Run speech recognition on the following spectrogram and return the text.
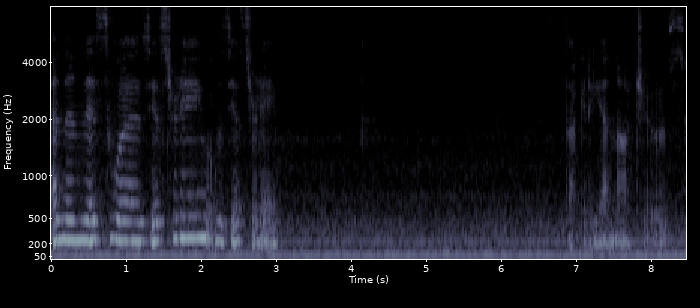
and then this was yesterday. What was yesterday? Taqueria nachos.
